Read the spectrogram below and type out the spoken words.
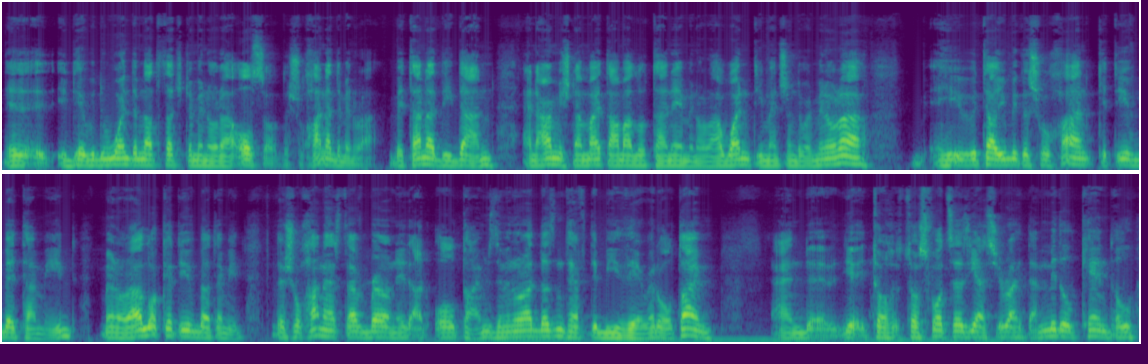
they, they, would warn them not to touch the menorah also, the Shulchan and the menorah. Betana Didan, and our Mishnah might Amalotane menorah. Why didn't he mention the word menorah? He would tell you because Shulchan Ketiv Betamid, menorah lo Ketiv Betamid. The Shulchan has to have bread on it at all times. The menorah doesn't have to be there at all time. And uh, Tosfot says, yes, you're right. That middle candle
